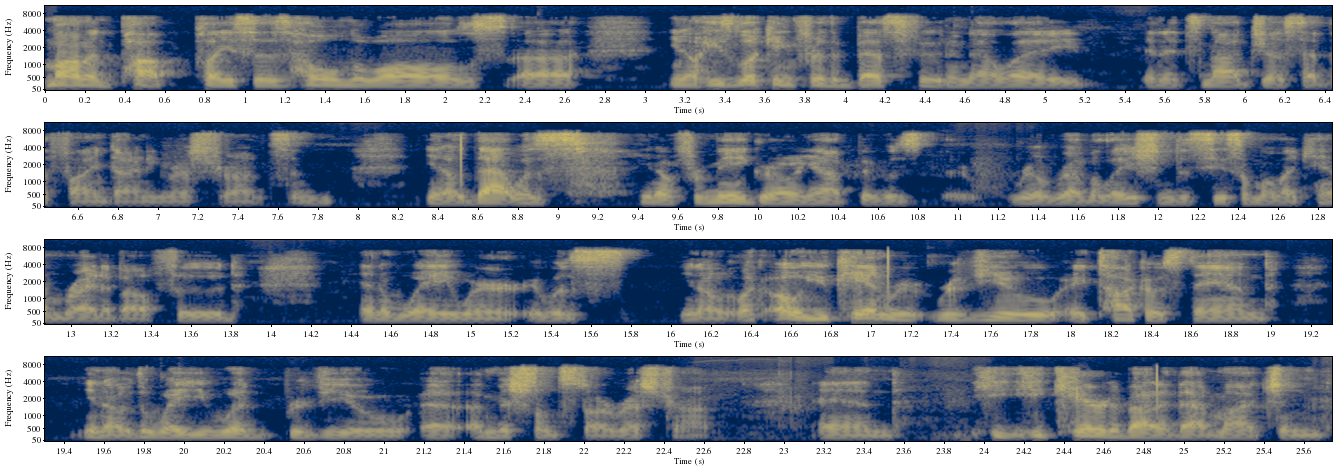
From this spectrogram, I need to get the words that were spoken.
mom and pop places, hole in the walls. Uh, you know, he's looking for the best food in LA and it's not just at the fine dining restaurants. And, you know, that was, you know, for me growing up, it was a real revelation to see someone like him write about food in a way where it was you know like oh you can re- review a taco stand you know the way you would review a, a, michelin star restaurant and he he cared about it that much and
